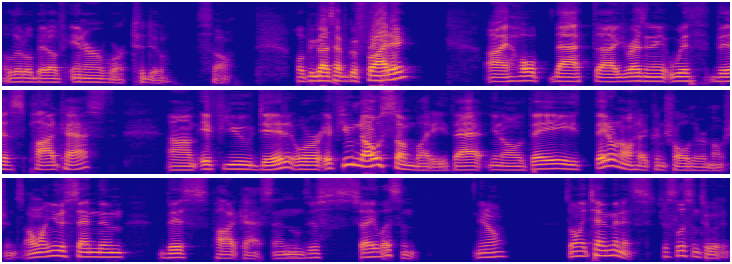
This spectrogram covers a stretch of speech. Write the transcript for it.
a little bit of inner work to do. So, hope you guys have a good Friday. I hope that uh, you resonate with this podcast. Um, if you did, or if you know somebody that you know they they don't know how to control their emotions, I want you to send them this podcast and just say, "Listen, you know, it's only ten minutes. Just listen to it.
